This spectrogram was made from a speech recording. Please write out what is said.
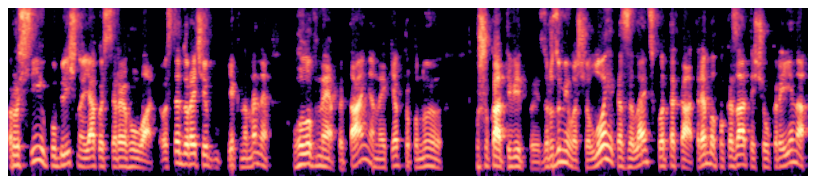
Росію публічно якось реагувати? Ось це, до речі, як на мене, головне питання, на яке я пропоную пошукати відповідь. Зрозуміло, що логіка Зеленського така: треба показати, що Україна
